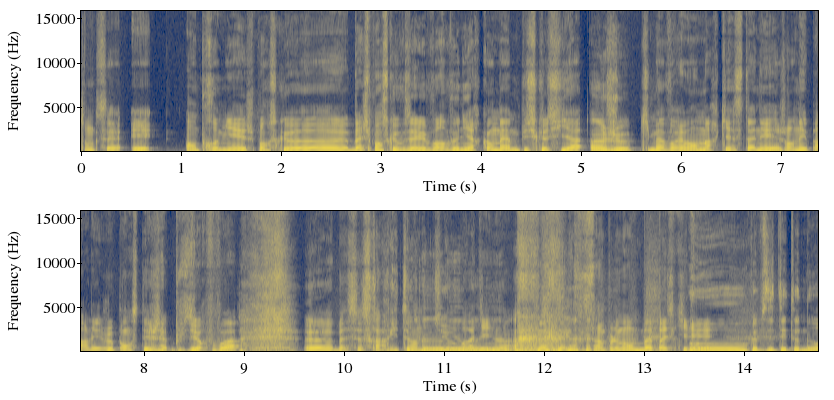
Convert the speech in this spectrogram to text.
Donc c'est et en premier, je pense que euh, bah, je pense que vous allez le voir venir quand même, puisque s'il y a un jeu qui m'a vraiment marqué cette année, j'en ai parlé, je pense déjà plusieurs fois, euh, bah, ce sera Return of the Obra Dinn, hein. tout simplement, bah, parce qu'il est, Oh, comme c'est étonnant!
